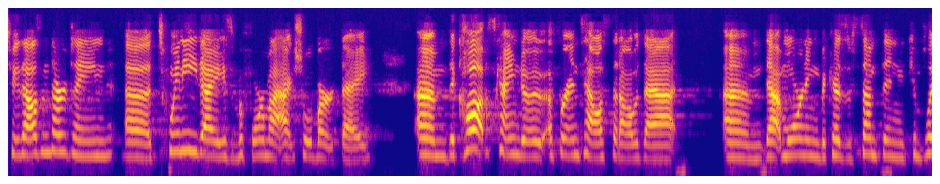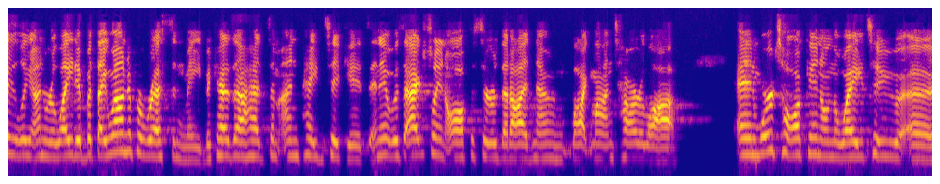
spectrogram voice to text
2013, uh, 20 days before my actual birthday. Um, the cops came to a friend's house that I was at um, that morning because of something completely unrelated, but they wound up arresting me because I had some unpaid tickets, and it was actually an officer that I'd known like my entire life. And we're talking on the way to uh,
